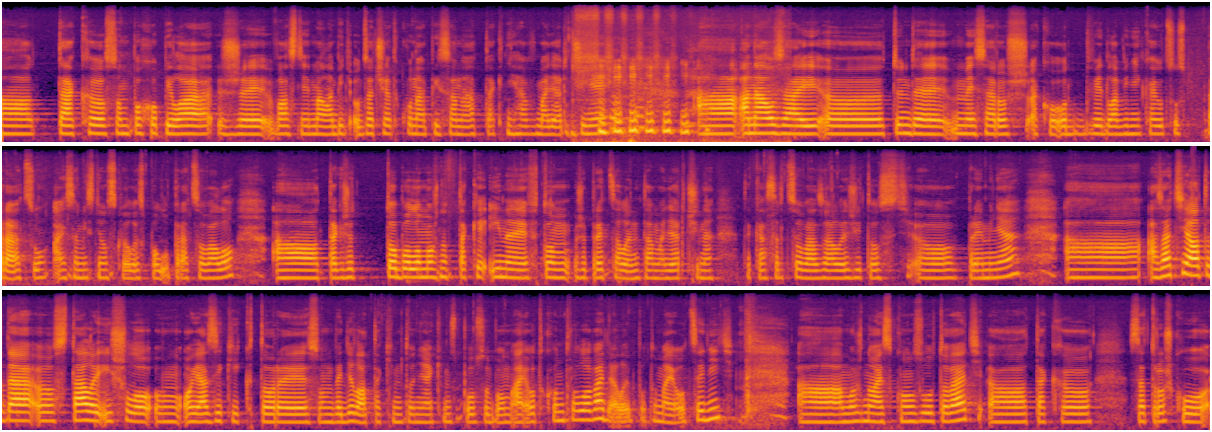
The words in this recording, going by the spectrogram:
tak e, som pochopila, že vlastne mala byť od začiatku napísaná tá kniha v maďarčine. a, a naozaj uh, Tunde Mesaroš ako odviedla vynikajúcu prácu. Aj sa mi s ňou skvele spolupracovalo. A, takže to bolo možno také iné v tom, že predsa len tá maďarčina taká srdcová záležitosť o, pre mňa. A, a zatiaľ teda o, stále išlo o, o jazyky, ktoré som vedela takýmto nejakým spôsobom aj odkontrolovať, ale potom aj oceniť a možno aj skonzultovať. A, tak o, sa trošku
